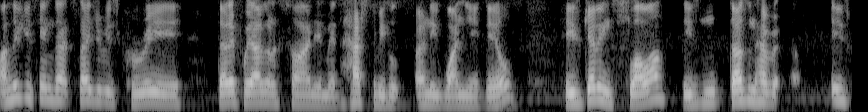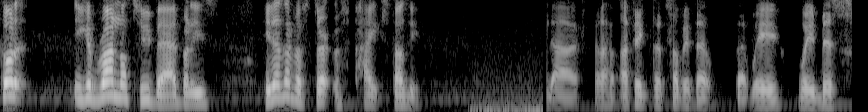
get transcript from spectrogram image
I think he's getting to that stage of his career that if we are going to sign him, it has to be only one year deals. He's getting slower. He's doesn't have. He's got. It he could run not too bad, but he's he doesn't have a threat with pace, does he? No, I, I think that's something that, that we, we miss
